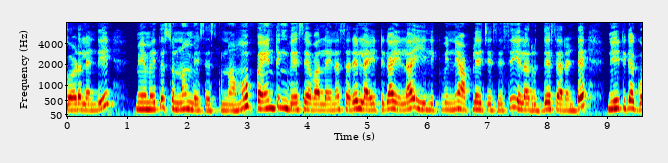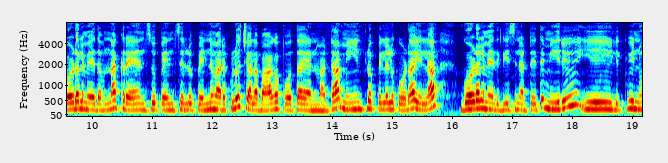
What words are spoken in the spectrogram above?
గోడలండి. మేమైతే సున్నం వేసేసుకున్నాము. పెయింటింగ్ వేసే వాళ్ళైనా సరే లైట్గా ఇలా ఈ లిక్విడ్ని అప్లై చేసేసి ఇలా రుద్దేశారంటే నీట్గా గోడల మీద ఉన్న క్రేయన్స్ పెన్సిల్ పెన్ను మరకులు చాలా బాగా పోతాయి అన్నమాట మీ ఇంట్లో పిల్లలు కూడా ఇలా గోడల మీద గీసినట్టయితే మీరు ఈ లిక్విడ్ను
